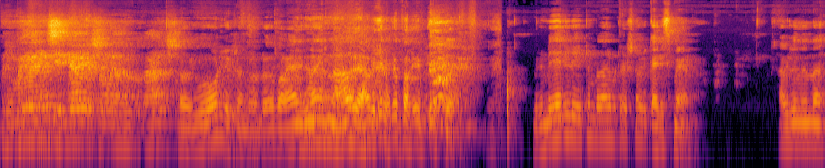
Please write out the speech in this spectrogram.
ബ്രഹ്മചാരിയുടെ ശരിയായ ലക്ഷണങ്ങളാണ് പ്രധാന ലക്ഷണം ഒരുപാട് ലക്ഷണങ്ങളുണ്ട്. അത് പറയാനിരുന്ന നാളെ രാവിലെ വരെ പറയുന്നത് ബ്രഹ്മചാരിയുടെ ഏറ്റവും പ്രധാനപ്പെട്ട ലക്ഷണം ഒരു കരിസ്മയാണ്. അവരിൽ നിന്ന്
